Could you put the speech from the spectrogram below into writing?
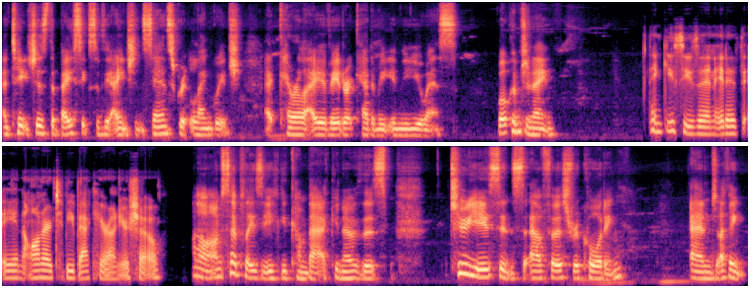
and teaches the basics of the ancient Sanskrit language at Kerala Ayurveda Academy in the US. Welcome, Janine. Thank you, Susan. It is an honor to be back here on your show. Oh, I'm so pleased that you could come back. You know, there's two years since our first recording, and I think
